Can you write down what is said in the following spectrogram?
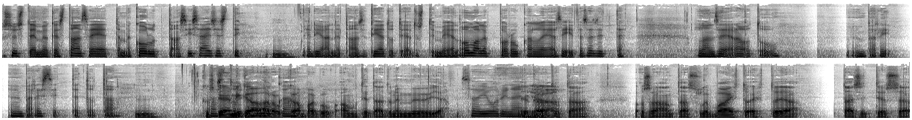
systeemi oikeastaan se, että me koulutetaan sisäisesti, mm. eli annetaan se tieto tietysti meidän omalle porukalle ja siitä se sitten lanseerautuu ympäri, ympäri sitten tota, mm koska ei mikään arvokkaampaa kuin ammattitaitoinen myyjä. Se on juuri näin. Joka tota, osaa antaa sulle vaihtoehtoja, tai sitten jos sä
